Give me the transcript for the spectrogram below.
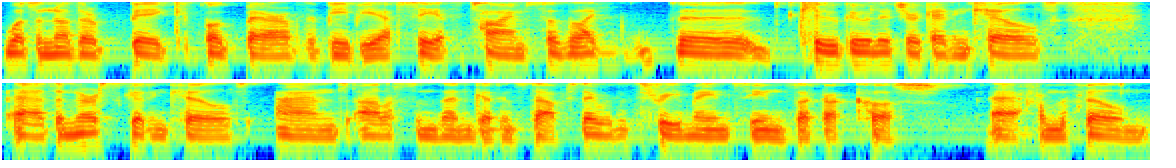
was another big bugbear of the BBFC at the time. So, like the Clu Gulager getting killed, uh, the nurse getting killed, and Alison then getting stabbed. They were the three main scenes that got cut uh, from the film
